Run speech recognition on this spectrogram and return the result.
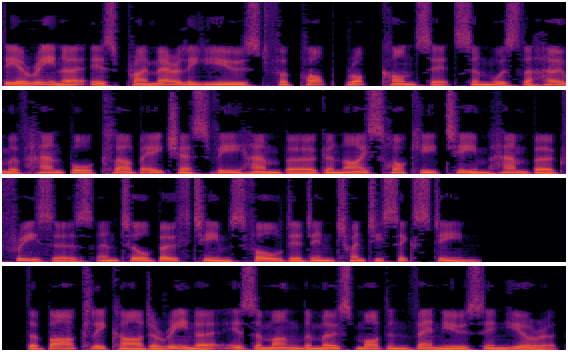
The arena is primarily used for pop, rock concerts and was the home of handball club HSV Hamburg and ice hockey team Hamburg Freezers until both teams folded in 2016. The Barclaycard Arena is among the most modern venues in Europe.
